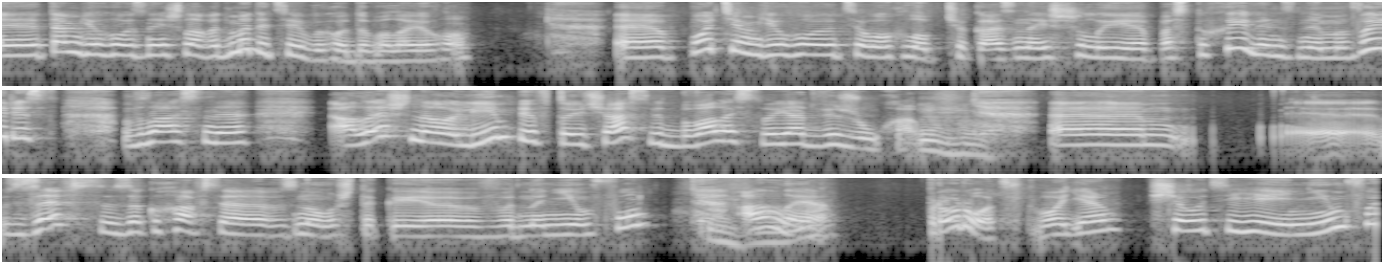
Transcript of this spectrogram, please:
Е, Там його знайшла ведмедиця і вигодувала його. Е, Потім його цього хлопчика знайшли пастухи, він з ними виріс, власне. Але ж на Олімпі в той час відбувалась своя двіжуха. Е, Зевс закохався знову ж таки в одну німфу, але пророцтво є, що у цієї німфи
